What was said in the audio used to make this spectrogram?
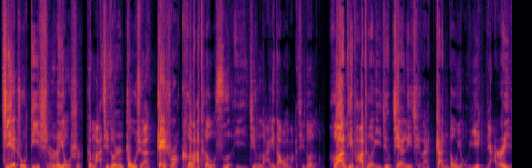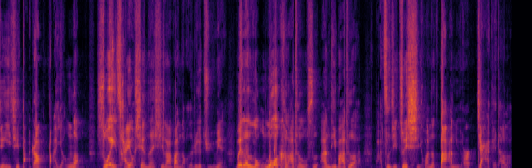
借助地形的优势跟马其顿人周旋，这时候克拉特鲁斯已经来到了马其顿了，和安提帕特已经建立起来战斗友谊，俩人已经一起打仗打赢了，所以才有现在希腊半岛的这个局面。为了笼络克拉特鲁斯，安提帕特把自己最喜欢的大女儿嫁给他了，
